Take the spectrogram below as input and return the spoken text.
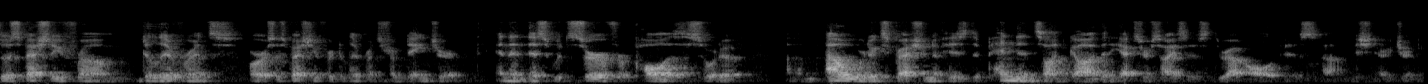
so especially from deliverance, or especially for deliverance from danger. And then this would serve for Paul as a sort of um, outward expression of his dependence on God that he exercises throughout all of his uh, missionary journey.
